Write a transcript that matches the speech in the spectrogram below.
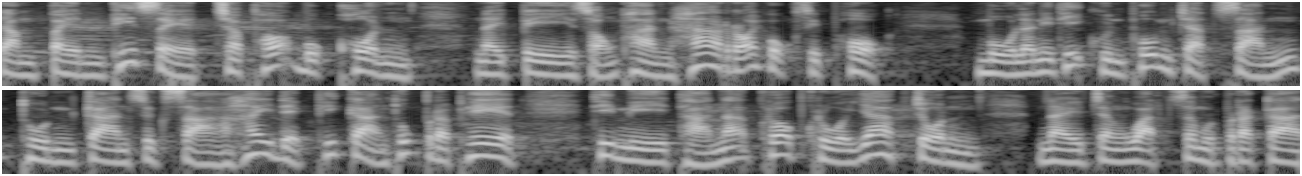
จำเป็นพิเศษเฉพาะบุคคลในปี 2566 มูลนิธิคุณพุ่มจัดสรรทุนการศึกษาให้เด็กพิการทุกประเภท ที่มีฐานะครอบครัวยากจน ในจังหวัดสมุทรปราการ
